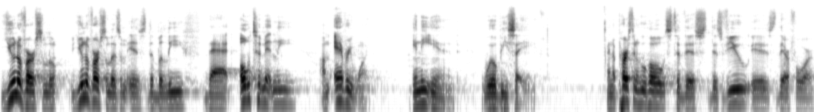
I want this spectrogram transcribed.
universal, universalism is the belief that ultimately um, everyone in the end will be saved. And a person who holds to this, this view is therefore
